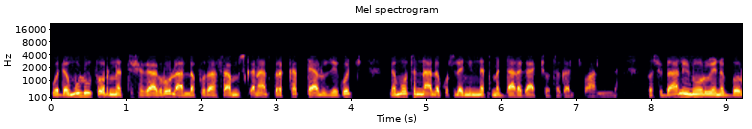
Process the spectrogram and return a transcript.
ወደ ሙሉ ጦርነት ተሸጋግሮ ላለፉት አስራ አምስት ቀናት በርካታ ያሉ ዜጎች ለሞትና ለቁስለኝነት መዳረጋቸው ተገልጿል። በሱዳን ይኖሩ የነበሩ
